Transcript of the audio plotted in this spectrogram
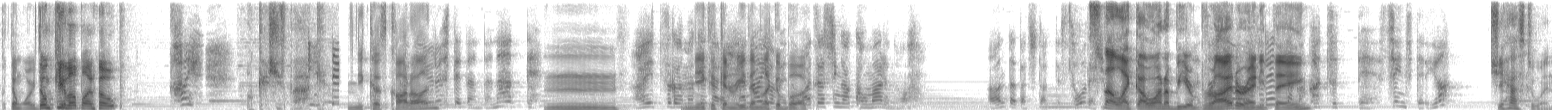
But don't worry, don't give up on hope. Okay, she's back. Nika's caught on? Mmm. Nika can read them like a book. It's not like I want to be your bride or anything. She has to win.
